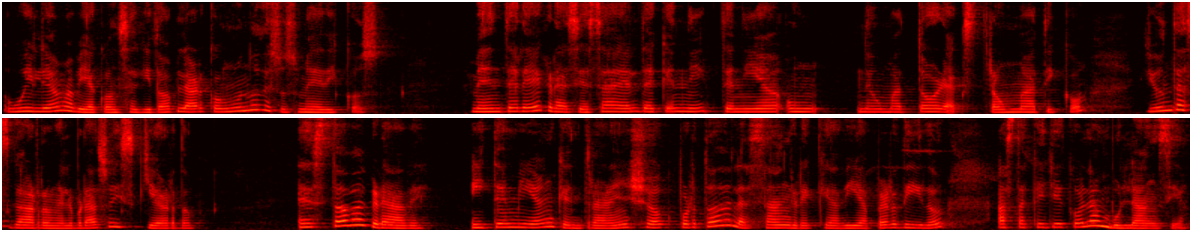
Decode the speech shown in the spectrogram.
William había conseguido hablar con uno de sus médicos. Me enteré gracias a él de que Nick tenía un neumotórax traumático y un desgarro en el brazo izquierdo. Estaba grave y temían que entrara en shock por toda la sangre que había perdido hasta que llegó la ambulancia.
